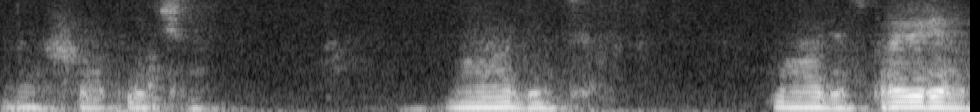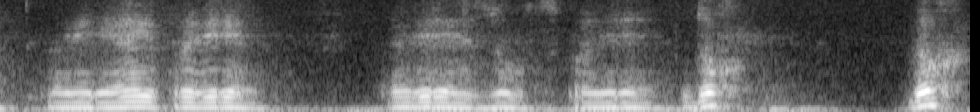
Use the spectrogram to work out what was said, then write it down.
Хорошо, отлично. Молодец. Молодец. Проверяю, проверяю, проверяю. Проверяю золото, проверяю. Вдох, вдох,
